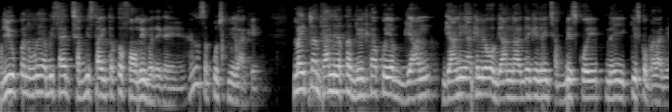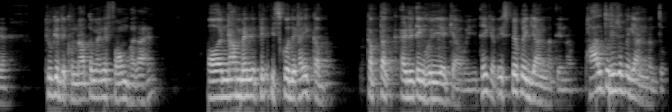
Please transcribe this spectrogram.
रीओपन हुए अभी शायद छब्बीस तारीख तक तो फॉर्म ही भरे गए हैं, है ना, सब कुछ मिला के। मैं इतना ध्यान नहीं रखता डेट का कोई अब ज्ञान, ज्ञानी आके मेरे को ज्ञान ना दे कि नहीं, छब्बीस कोई नहीं, इक्कीस को भरा गया है। क्योंकि देखो, ना तो मैंने फॉर्म भरा है और ना मैंने फिर इसको देखा कि कब कब तक एडिटिंग हुई है, क्या हुई है, ठीक है? तो इस पर कोई ज्ञान मत देना। फालतू चीज़ों पे ज्ञान मत दो।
